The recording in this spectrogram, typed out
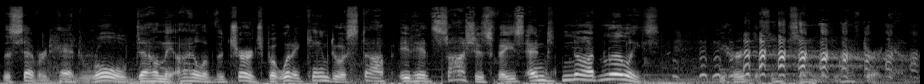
The severed head rolled down the aisle of the church, but when it came to a stop, it hit Sasha's face and not Lily's. He heard the faint sound of laughter again.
